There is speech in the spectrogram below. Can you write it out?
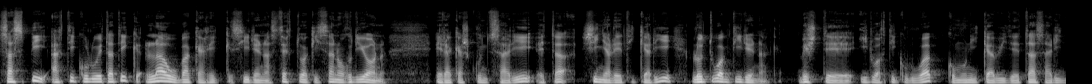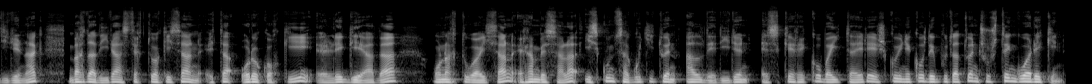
zazpi artikuluetatik lau bakarrik ziren aztertuak izan ordion erakaskuntzari eta sinaletikari lotuak direnak beste hiru artikuluak komunikabidetaz ari direnak, barda dira aztertuak izan eta orokorki legea da onartua izan, erran bezala, hizkuntza gutituen alde diren eskerreko baita ere eskoineko deputatuen sustenguarekin,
